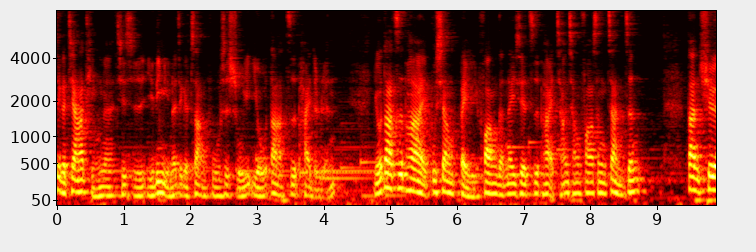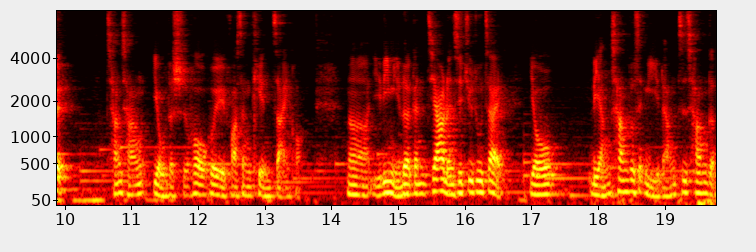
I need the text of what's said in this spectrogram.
这个家庭呢，其实以利米勒这个丈夫是属于犹大支派的人。犹大支派不像北方的那些支派，常常发生战争，但却常常有的时候会发生天灾哈。那以利米勒跟家人是居住在有粮仓，都是米粮之仓的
